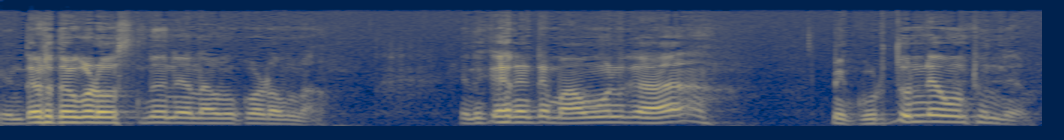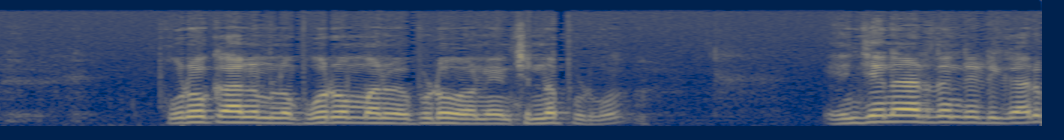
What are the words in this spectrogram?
ఇంతటితో కూడా వస్తుందని నేను అనుకోవడంలో ఎందుకంటే మామూలుగా మీకు గుర్తుండే ఉంటుంది. పూర్వకాలంలో పూర్వం మనం ఎప్పుడో నేను చిన్నప్పుడు ఎన్ రెడ్డి గారు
